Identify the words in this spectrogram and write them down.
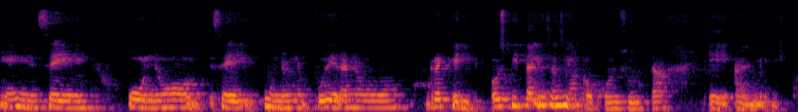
eh, se, uno, se, uno pudiera no requerir hospitalización o consulta eh, al médico.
